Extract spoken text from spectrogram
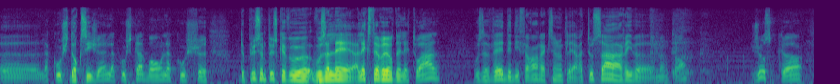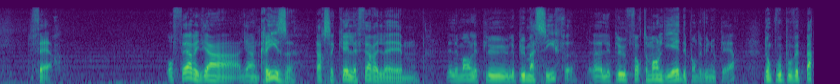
euh, la couche d'oxygène, la couche carbone, la couche... Euh, de plus en plus que vous, vous allez à l'extérieur de l'étoile, vous avez des différentes réactions nucléaires. Et tout ça arrive en même temps jusqu'à fer. Au fer, il y a, une crise parce que le fer est l'élément le plus, le plus massif euh, fortement liés du point de vue nucléaire. Donc vous ne pouvez pas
